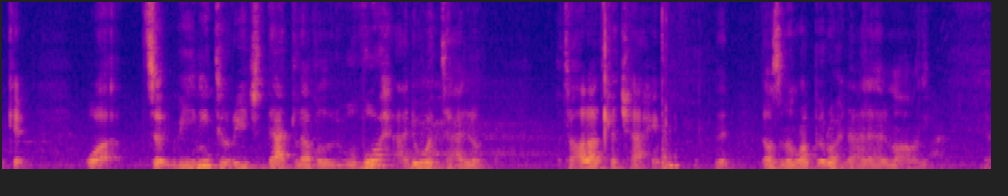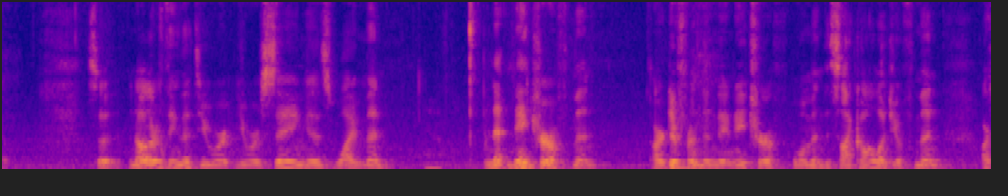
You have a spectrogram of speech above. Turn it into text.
اوكي و so we need to reach that level الوضوح عدو التعلم تعال لا تفتش الحين لازم نربي روحنا على هالمعاني Yeah. so another thing that you were you were saying is why men Na- nature of men are different than the nature of women the psychology of men are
